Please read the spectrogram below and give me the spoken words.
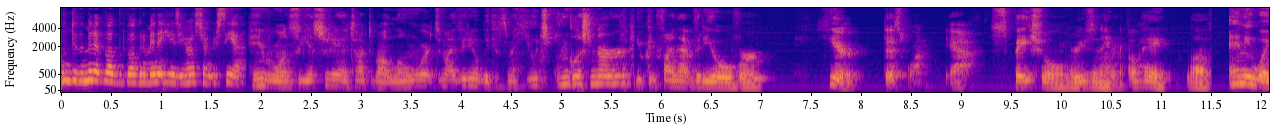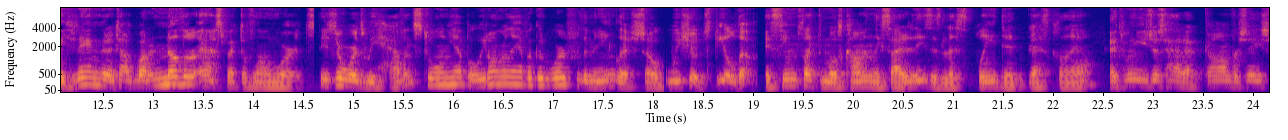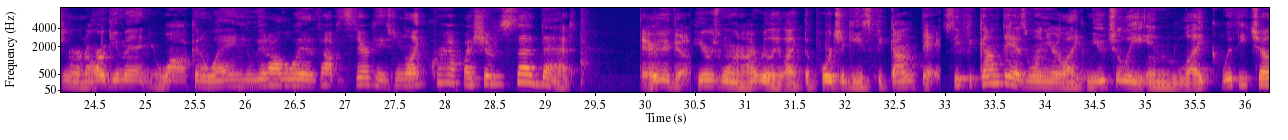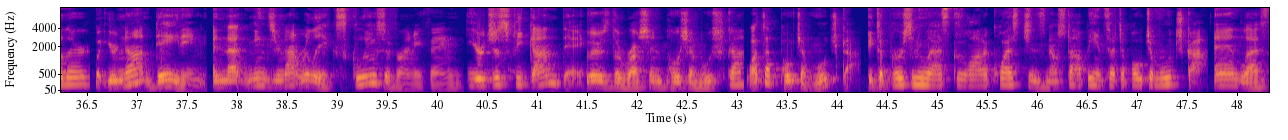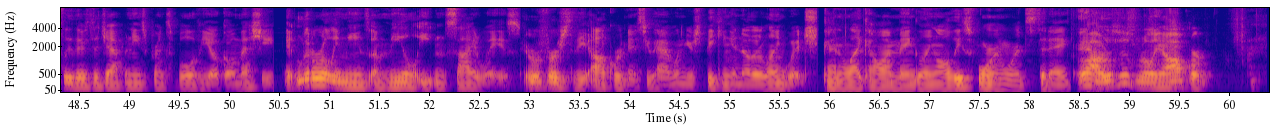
Welcome to the Minute Vlog, the vlog in a minute. Here's your host, John Garcia. Hey everyone, so yesterday I talked about loanwords in my video because I'm a huge English nerd. You can find that video over here. This one. Yeah. Spatial reasoning. Oh hey, love. Anyway, today I'm going to talk about another aspect of loanwords. These are words we haven't stolen yet, but we don't really have a good word for them in English, so we should steal them. It seems like the most commonly cited of these is l'esprit de l'escalier. It's when you just had a conversation or an argument and you're walking away and you get all the way to the top of the staircase and you're like, crap, I should have said that. There you go. Here's one I really like, the Portuguese ficante. See, ficante is when you're like mutually in like with each other, but you're not dating, and that means you're not really exclusive or anything. You're just ficante. There's the Russian pochemuchka. What's a pochemuchka? It's a person who asks a lot of questions. Now stop being such a pochemuchka. And lastly, there's the Japanese principle of yoko meshi. It literally means a meal eaten sideways. It refers to the awkwardness you have when you're speaking another language. Kinda like how I'm mangling all these foreign words today. Yeah, this is really awkward.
